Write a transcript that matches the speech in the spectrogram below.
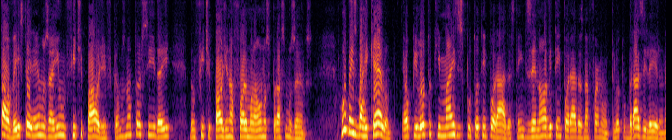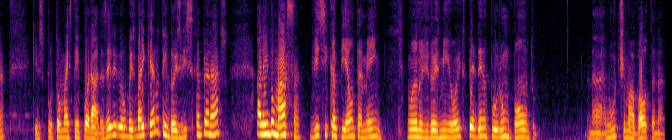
Talvez teremos aí um Fittipaldi, ficamos na torcida aí de um Fittipaldi na Fórmula 1 nos próximos anos. Rubens Barrichello é o piloto que mais disputou temporadas, tem 19 temporadas na Fórmula 1, piloto brasileiro, né? Que disputou mais temporadas. Ele, o Rubens Barrichello tem dois vice-campeonatos, além do Massa, vice-campeão também no ano de 2008, perdendo por um ponto na última volta, na,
